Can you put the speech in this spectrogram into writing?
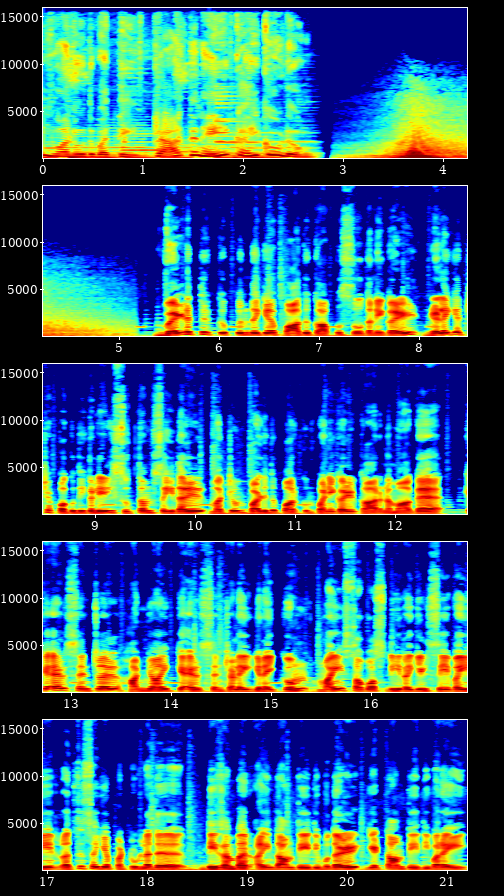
இன் ஒன் ஊதுபத்தி பிரார்த்தனை கைகூடும். வெள்ளத்திற்கு பிந்தைய பாதுகாப்பு சோதனைகள் நிலையற்ற பகுதிகளில் சுத்தம் செய்தல் மற்றும் பழுது பார்க்கும் பணிகள் காரணமாக கேஎல் சென்ட்ரல் ஹன்யாய் கேஎல் சென்ட்ரலை இணைக்கும் மை சவாஸ்டி ரயில் சேவை ரத்து செய்யப்பட்டுள்ளது. டிசம்பர் ஐந்தாம் தேதி முதல் எட்டாம் தேதி வரை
